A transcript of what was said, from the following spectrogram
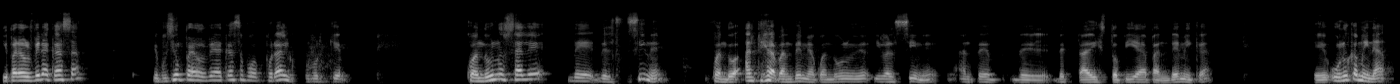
Y para volver a casa, le pusieron para volver a casa por, por algo, porque cuando uno sale de, del cine, cuando antes de la pandemia, cuando uno iba al cine, antes de, esta distopía pandémica, eh, uno camina,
